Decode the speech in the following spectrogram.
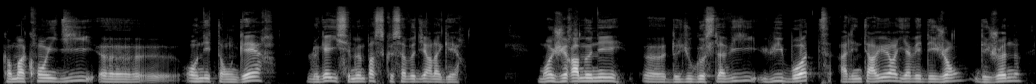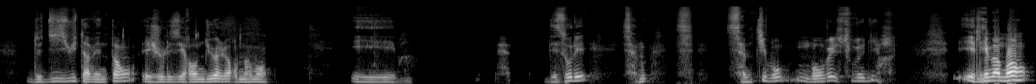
Quand Macron il dit euh, on est en guerre, le gars il sait même pas ce que ça veut dire la guerre. Moi j'ai ramené de Yougoslavie huit boîtes. À l'intérieur il y avait des gens, des jeunes de 18 à 20 ans et je les ai rendus à leur maman. Et désolé, c'est un petit mauvais souvenir. Et les mamans,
